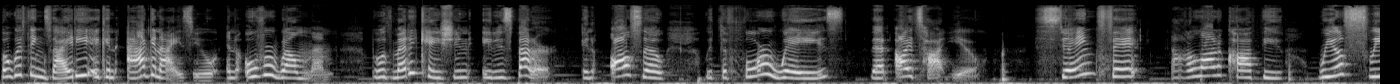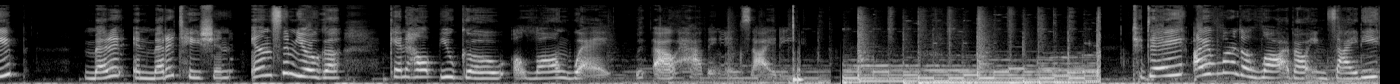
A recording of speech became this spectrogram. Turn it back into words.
but with anxiety, it can agonize you and overwhelm them. But with medication, it is better. And also with the four ways that I taught you staying fit, not a lot of coffee, real sleep, medit- and meditation, and some yoga can help you go a long way without having anxiety. Today, I've learned a lot about anxiety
